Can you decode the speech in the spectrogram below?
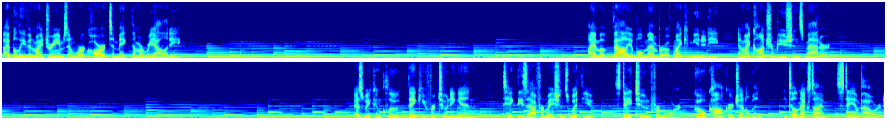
I believe in my dreams and work hard to make them a reality. I am a valuable member of my community and my contributions matter. As we conclude, thank you for tuning in. Take these affirmations with you. Stay tuned for more. Go conquer, gentlemen. Until next time, stay empowered.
